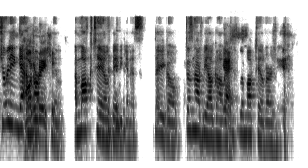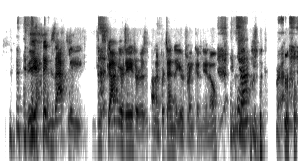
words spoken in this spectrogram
Surely you can get Moderation. A mocktail, baby Guinness. There you go. Doesn't have to be alcoholic. Yes. A mocktail version. yeah, exactly. You can scam your dater as well and pretend that you're drinking. You know. Exactly.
